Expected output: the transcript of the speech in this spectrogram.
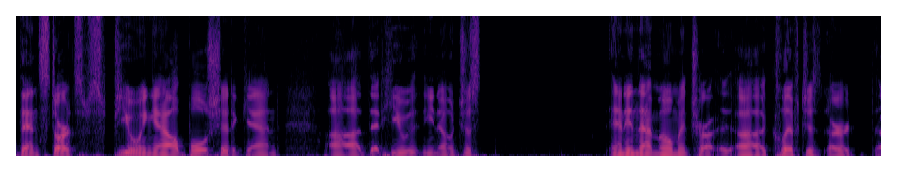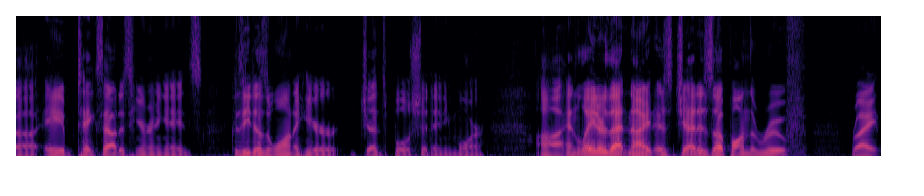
then starts spewing out bullshit again uh, that he you know, just. And in that moment, uh, Cliff just or uh, Abe takes out his hearing aids because he doesn't want to hear Jed's bullshit anymore. Uh, and later that night, as Jed is up on the roof, right,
